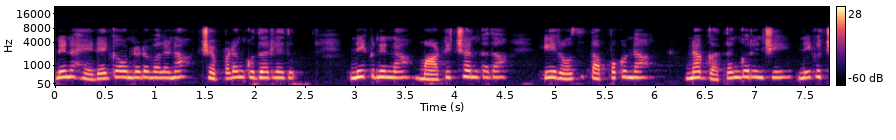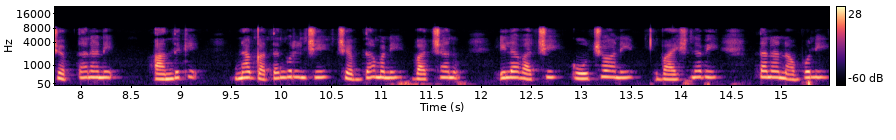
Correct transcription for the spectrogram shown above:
నేను హెడేక్గా ఉండడం వలన చెప్పడం కుదరలేదు. నీకు నిన్న మాటిచ్చాను కదా. ఈరోజు తప్పకుండా నా గతం గురించి నీకు చెప్తానని. అందుకే నా గతం గురించి చెప్దామని వచ్చాను. ఇలా వచ్చి కూర్చో అని వైష్ణవి తన నవ్వుని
